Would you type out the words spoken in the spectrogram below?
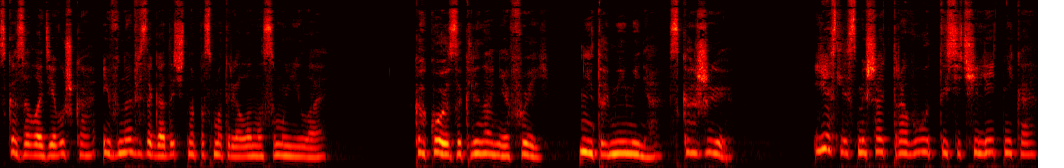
сказала девушка и вновь загадочно посмотрела на Самуила. «Какое заклинание, Фэй? Не томи меня, скажи!» «Если смешать траву тысячелетника,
